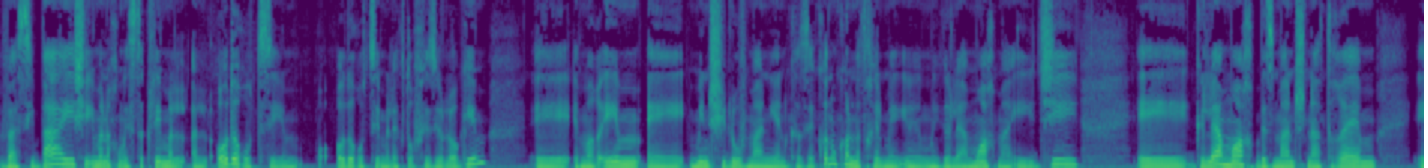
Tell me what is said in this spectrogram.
והסיבה היא שאם אנחנו מסתכלים על, על עוד ערוצים, עוד ערוצים אלקטרופיזיולוגיים, אה, הם מראים אה, מין שילוב מעניין כזה. קודם כל נתחיל מגלי המוח, מה-EEG. אה, גלי המוח בזמן שנת רם אה,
